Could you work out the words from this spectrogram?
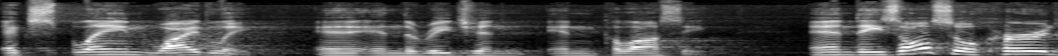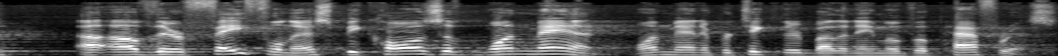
explained widely in, in, the region in Colossae. And he's also heard uh, of their faithfulness because of one man, one man in particular by the name of Epaphras.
